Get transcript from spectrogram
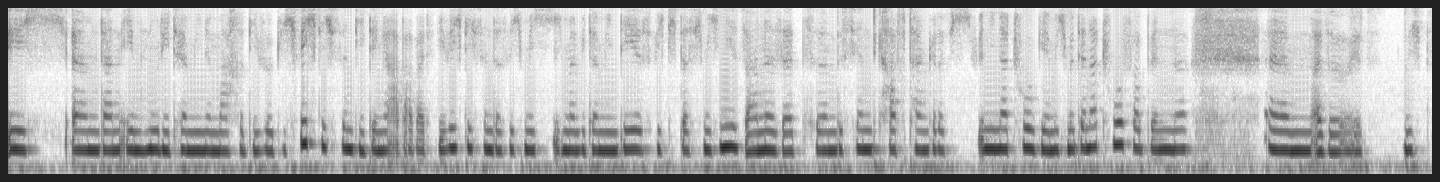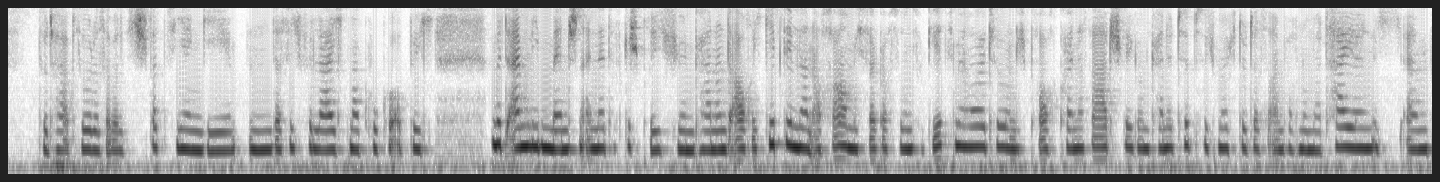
ich ähm, dann eben nur die Termine mache, die wirklich wichtig sind, die Dinge abarbeite, die wichtig sind, dass ich mich, ich meine, Vitamin D ist wichtig, dass ich mich in die Sonne setze, ein bisschen Kraft tanke, dass ich in die Natur gehe, mich mit der Natur verbinde. Ähm, also jetzt nichts total Absurdes, aber dass ich spazieren gehe, mm, dass ich vielleicht mal gucke, ob ich mit einem lieben Menschen ein nettes Gespräch führen kann. Und auch, ich gebe dem dann auch Raum. Ich sage auch so und so geht es mir heute und ich brauche keine Ratschläge und keine Tipps. Ich möchte das einfach nur mal teilen. Ich, ähm,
